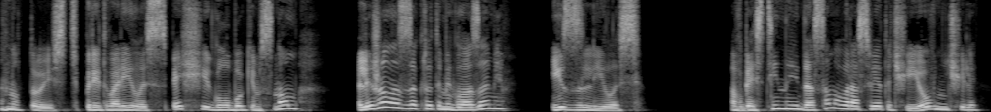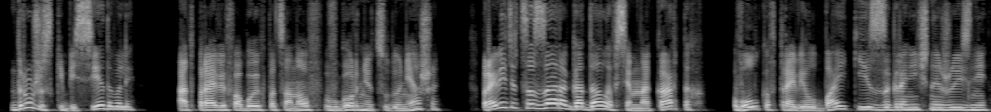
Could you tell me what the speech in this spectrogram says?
ну, то есть притворилась спящей глубоким сном, лежала с закрытыми глазами и злилась. В гостиной до самого рассвета чаевничали, дружески беседовали, отправив обоих пацанов в горницу Дуняши. Провидица Зара гадала всем на картах, Волков травил байки из заграничной жизни.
